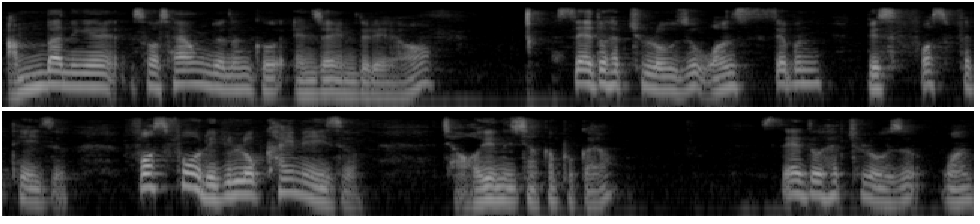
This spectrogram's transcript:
암 반응에서 사용되는 그 엔자임들이에요. 세도 헵출로즈 17 비스 포스페테이즈 포스포 리뷸로카이네이즈 자 어디 있는지 잠깐 볼까요? 세도 헵출로즈 15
